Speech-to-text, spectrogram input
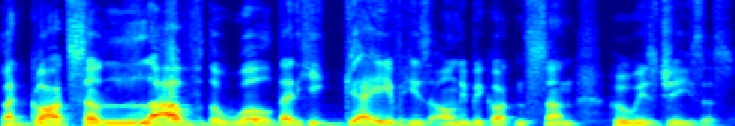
But God so loved the world that he gave his only begotten Son, who is Jesus.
